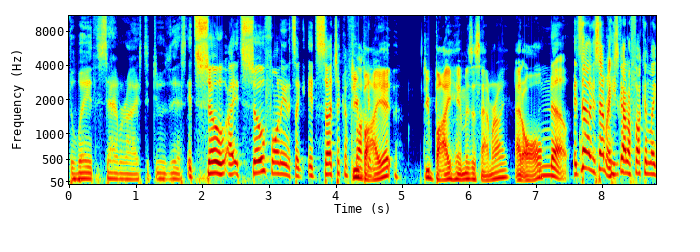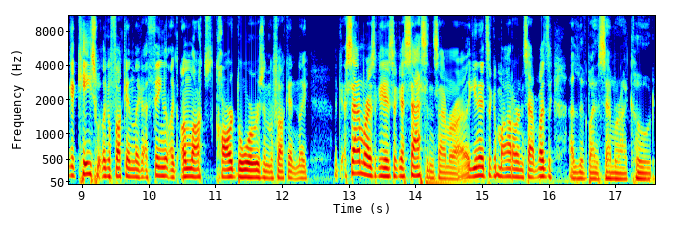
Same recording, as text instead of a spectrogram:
The way of the samurai is to do this. It's so uh, it's so funny and it's like it's such like a Do you buy it? Do you buy him as a samurai at all? no, it's not like a samurai. He's got a fucking like a case with like a fucking like a thing that like unlocks car doors and the fucking like like a samurai's like he's like assassin samurai. Like you know, it's like a modern samurai. It's like I live by the samurai code.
